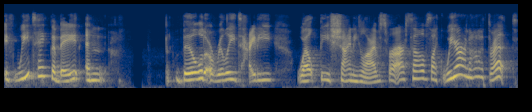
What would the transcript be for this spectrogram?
if we take the bait and build a really tidy, wealthy, shiny lives for ourselves, like we are not a threat.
